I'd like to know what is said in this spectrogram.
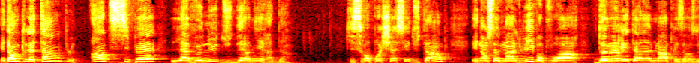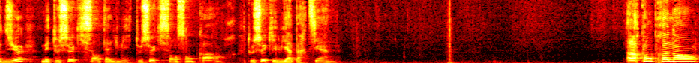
Et donc le temple anticipait la venue du dernier Adam, qui ne sera pas chassé du temple et non seulement lui va pouvoir demeurer éternellement en présence de Dieu, mais tous ceux qui sont à lui, tous ceux qui sont son corps, tous ceux qui lui appartiennent. Alors comprenons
